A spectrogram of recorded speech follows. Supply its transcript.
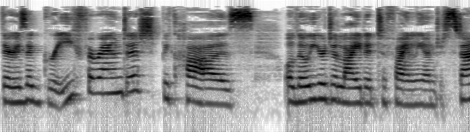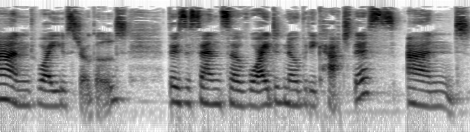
there is a grief around it because although you're delighted to finally understand why you struggled, there's a sense of why did nobody catch this and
